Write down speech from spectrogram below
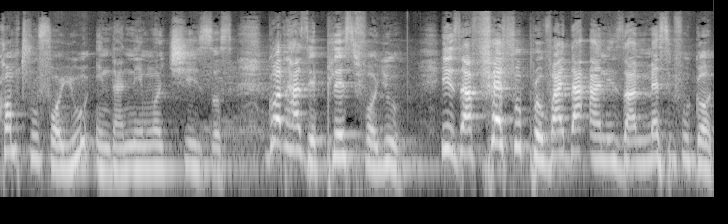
come through for you in the name of Jesus. God has a place for you. He is a faithful provider and is a merciful God.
